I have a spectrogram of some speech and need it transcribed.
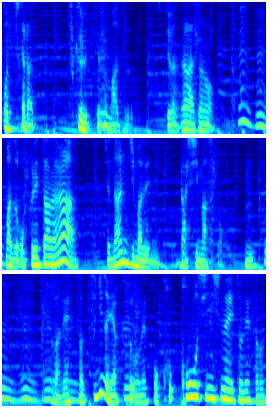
こっちから作るっていうのがまず必要だだからそのうんうんまず遅れたならじゃあ何時までに出しますと。うんうんうんうんとかね、その次の約束をね、こうこ更新しないとねその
